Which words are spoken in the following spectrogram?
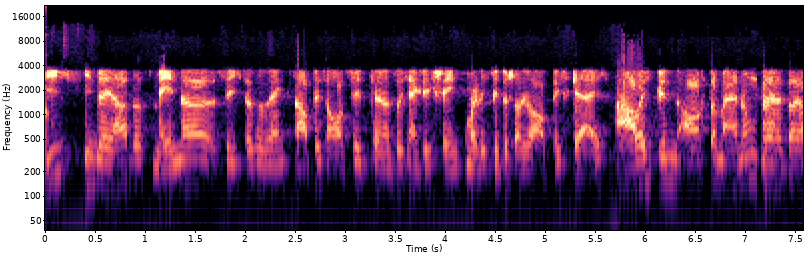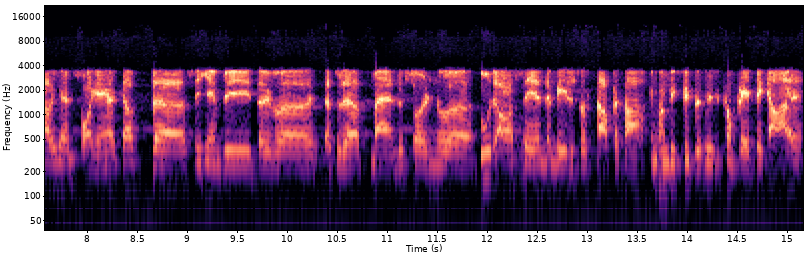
Ich finde ja, dass Männer sich also ein knappes Outfit können sich eigentlich schenken, weil ich finde, das schaut überhaupt nicht gleich. Aber ich bin auch der Meinung, äh, da habe ich einen Vorgänger gehabt, der sich irgendwie darüber, also der hat gemeint, es sollen nur gut aussehende Mädels was knappes anziehen. Und ich finde, das ist komplett egal,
